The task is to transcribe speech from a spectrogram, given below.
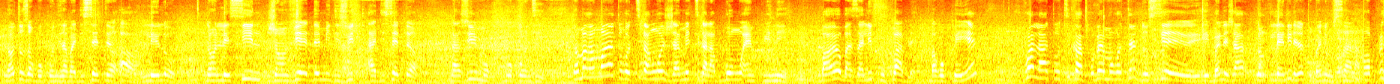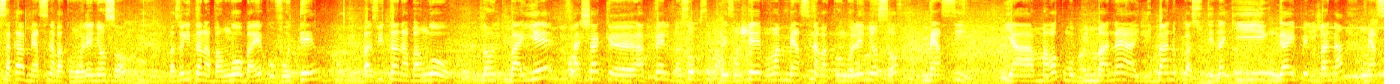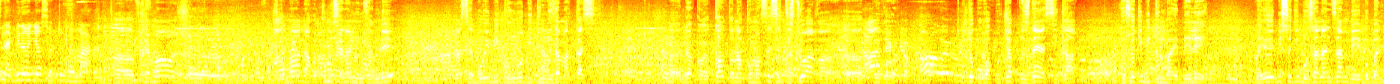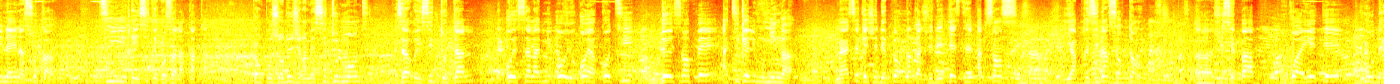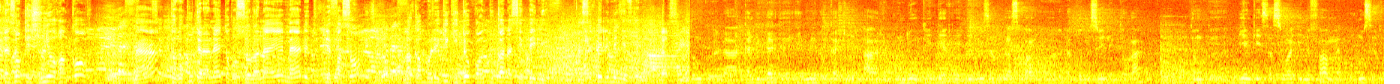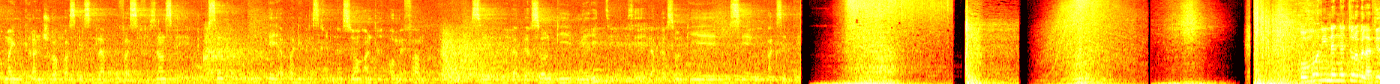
Nao tozwa bokonzi na ba 17 heures. Ah lelo. Donc le 6 janvier 2018 à 17 heures. Nazwi bokonzi donc makambo wana tokotika yango jamais tikala bongo impuni. Baoyo bazali coupable bakopeye voilà totika problème moko te dossier ebandi déjà donc lundi déjà tobandi mosala opesaka merci na bacongolais nyonso bazwaki ntan na bango baye kovote bazwi ntan na bango. Donc baye à chaque euh, appel bazose présente vraiment merci na bacongolais nyonso merci. Ya maroc mobimba na ya libanda mpo basoutenaki ngai mpe libanda merci na bino nyonso tout vraiment. Euh, vraiment, je, vraiment nakokumisa nanu nzambe grâce à Boébi Congo Bitumbeza Makassi. Euh, donc euh, quand on a commencé cette histoire euh, pour euh, Toko Wakucha, président Yassika, tout ce qui bitumba ebele, mais il qui bozana nzambe, bobandi na yena souka, ti réussite kozala kaka. Donc aujourd'hui je remercie tout le monde, c'est une réussite totale. Oyo salami oyo oyo akoti deux ans pe atikeli muninga. Mais ce que je déplore kaka je déteste absence ya président sortant euh, je sais pas pourquoi ye te pour des raisons que j'ignore encore mais ye mais de toutes les façons makambo eleki kitoko en tout cas nasepeli nasepeli mingi vraiment. Donc euh, la candidate Aimée Lokaki a répondu aux critères qui étaient mis en place par euh, la commission électorale. Donc bien que ce soit une femme, pour nous c'est vraiment une grande joie parce que c'est la preuve à suffisance qu'au sein de la communauté, il n'y a pas de discrimination entre hommes et femmes. C'est la personne qui mérite, c'est la personne qui est aussi acceptée. omoni ndenge tolobela vie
